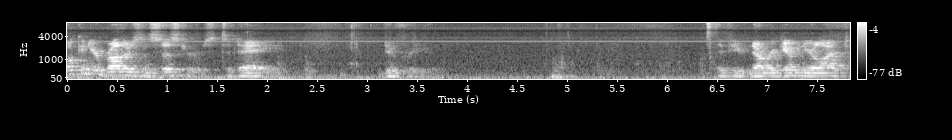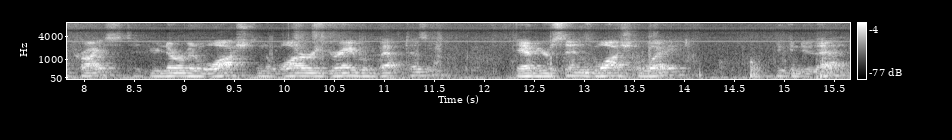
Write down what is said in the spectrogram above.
What can your brothers and sisters today do for you? If you've never given your life to Christ, if you've never been washed in the watery grave of baptism, to have your sins washed away, you can do that.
